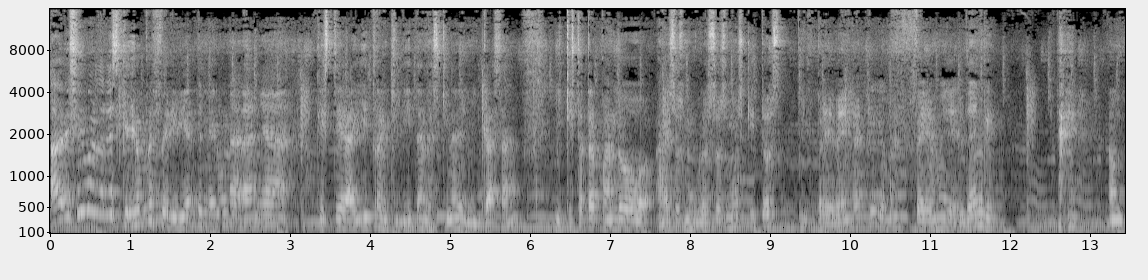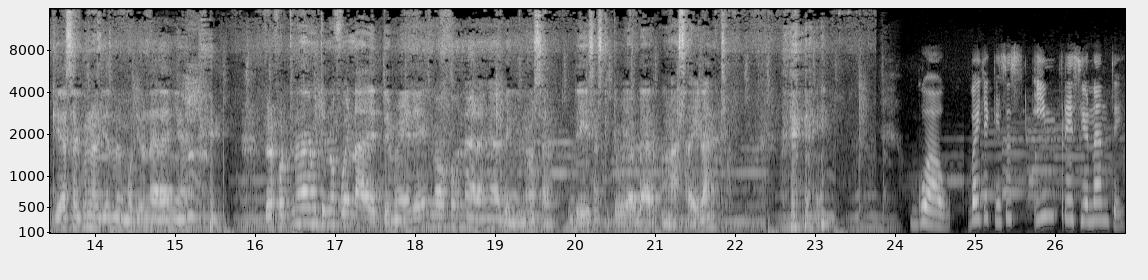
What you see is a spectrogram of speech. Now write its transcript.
A decir verdad es que yo preferiría tener una araña que esté ahí tranquilita en la esquina de mi casa y que está atrapando a esos mugrosos mosquitos y prevenga que yo me enferme del dengue. Aunque hace algunos días me mordió una araña. Pero afortunadamente no fue nada de temer, ¿eh? No fue una araña venenosa, de esas que te voy a hablar más adelante. ¡Guau! Vaya que eso es impresionante.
